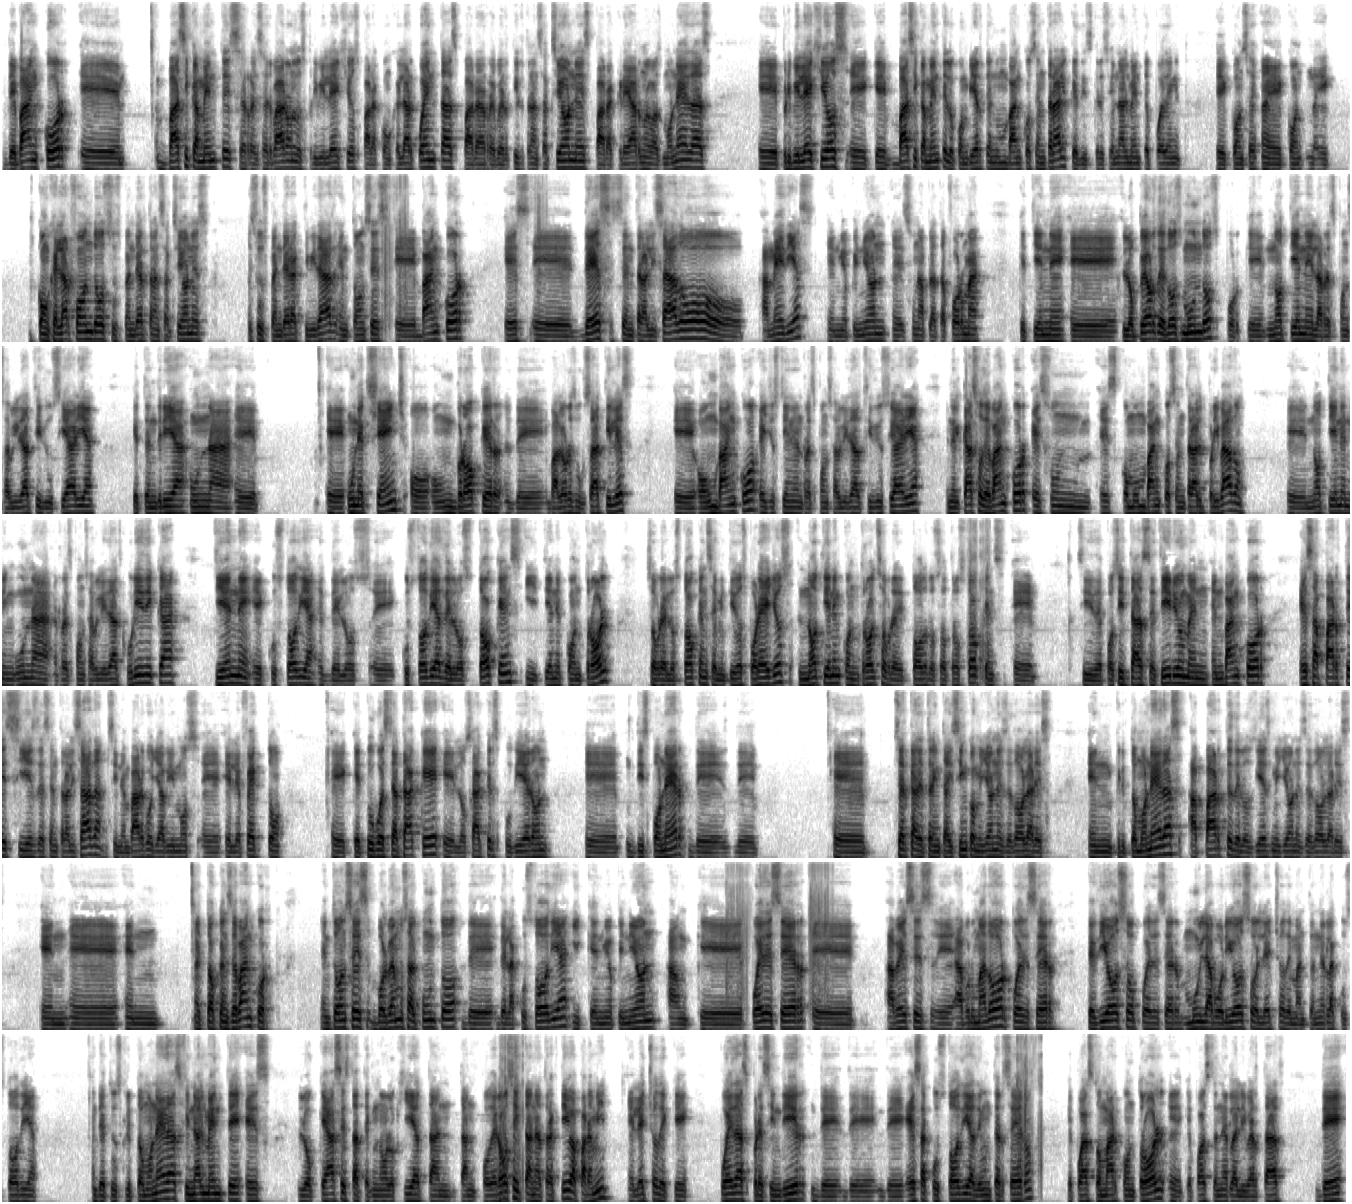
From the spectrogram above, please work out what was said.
de Bancor. Eh, básicamente se reservaron los privilegios para congelar cuentas, para revertir transacciones, para crear nuevas monedas, privilegios que básicamente lo convierten en un banco central que discrecionalmente pueden congelar fondos, suspender transacciones, suspender actividad. Entonces, Bancor es eh, descentralizado a medias. En mi opinión, es una plataforma que tiene eh, lo peor de dos mundos porque no tiene la responsabilidad fiduciaria que tendría una, eh, un exchange o, un broker de valores bursátiles o un banco. Ellos tienen responsabilidad fiduciaria. En el caso de Bancor es, un, es como un banco central privado. no tiene ninguna responsabilidad jurídica tiene eh, custodia de los eh, custodia de los tokens y tiene control sobre los tokens emitidos por ellos. No tienen control sobre todos los otros tokens. Eh, si depositas Ethereum en, en, Bancor, esa parte sí es descentralizada. Sin embargo, ya vimos el efecto que tuvo este ataque. los hackers pudieron disponer de, cerca de 35 millones de dólares en criptomonedas, aparte de los 10 millones de dólares en, en tokens de Bancor. Entonces, volvemos al punto de, la custodia y que en mi opinión, aunque puede ser eh, a veces eh, abrumador, puede ser tedioso, puede ser muy laborioso el hecho de mantener la custodia de tus criptomonedas, finalmente es lo que hace esta tecnología tan, tan poderosa y tan atractiva para mí, el hecho de que puedas prescindir de, esa custodia de un tercero, que puedas tomar control, eh, que puedas tener la libertad de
